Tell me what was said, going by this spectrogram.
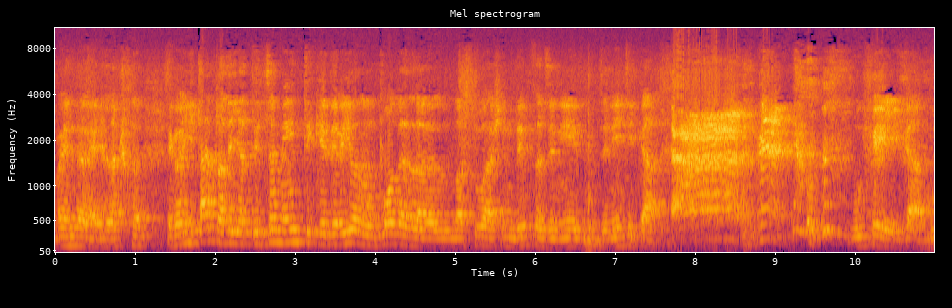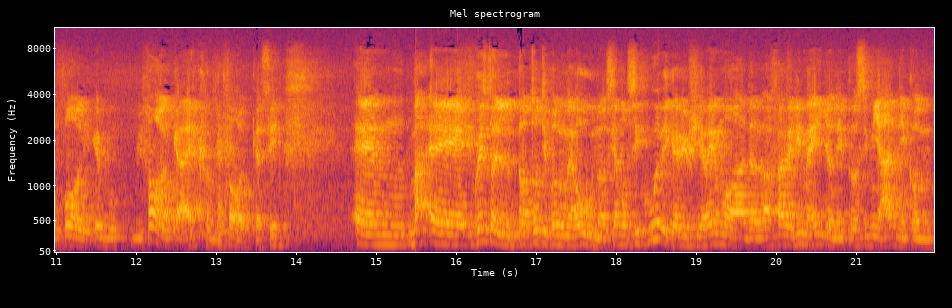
prendere la cosa, ecco, ogni tanto ha degli atteggiamenti che derivano un po' dalla sua ascendenza genetica bufelica, bufolica, bu, bifolca, ecco, bifolca, sì. Ehm, ma eh, questo è il prototipo numero uno, siamo sicuri che riusciremo a, a fare di meglio nei prossimi anni con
